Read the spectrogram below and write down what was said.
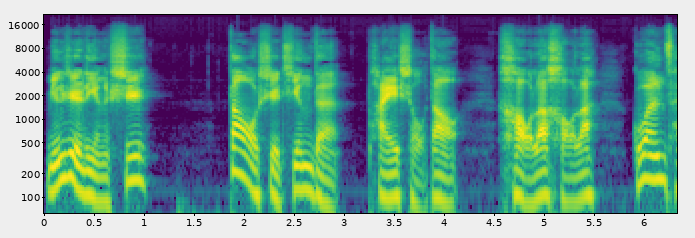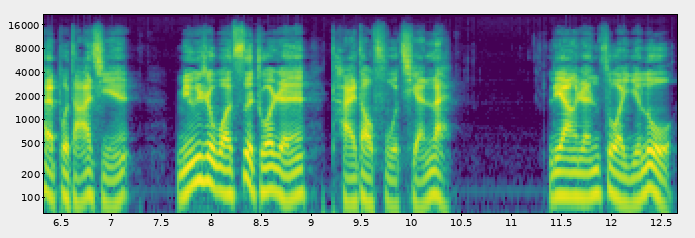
明日领尸。”道士听得，拍手道：“好了好了，棺材不打紧，明日我自着人抬到府前来。”两人坐一路，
